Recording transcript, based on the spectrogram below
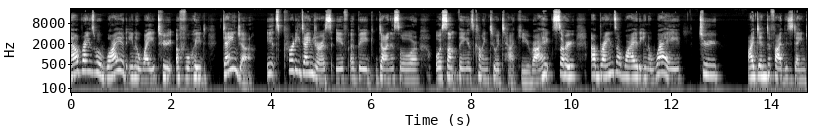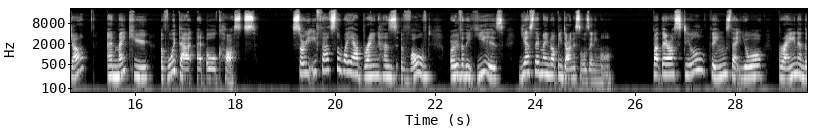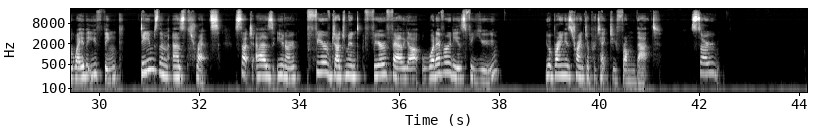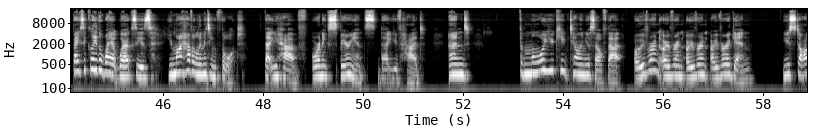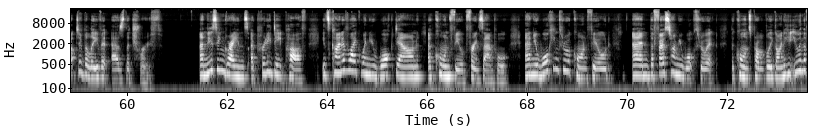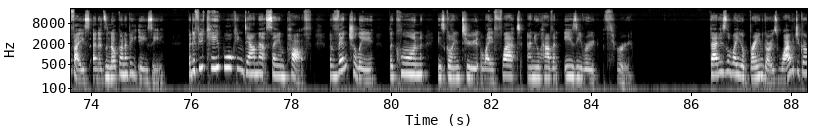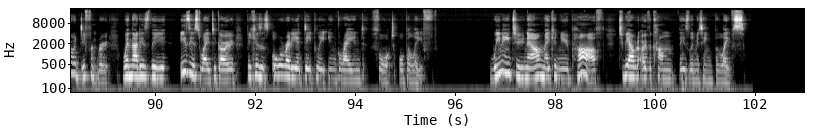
our brains were wired in a way to avoid danger. It's pretty dangerous if a big dinosaur or something is coming to attack you, right? So, our brains are wired in a way to identify this danger and make you avoid that at all costs. So, if that's the way our brain has evolved over the years, yes, there may not be dinosaurs anymore, but there are still things that your brain and the way that you think deems them as threats, such as, you know, fear of judgment, fear of failure, whatever it is for you, your brain is trying to protect you from that. So, basically, the way it works is you might have a limiting thought that you have or an experience that you've had. And the more you keep telling yourself that over and over and over and over again, you start to believe it as the truth. And this ingrains a pretty deep path. It's kind of like when you walk down a cornfield, for example, and you're walking through a cornfield, and the first time you walk through it, the corn's probably going to hit you in the face and it's not going to be easy. But if you keep walking down that same path, eventually the corn is going to lay flat and you'll have an easy route through. That is the way your brain goes. Why would you go a different route when that is the easiest way to go because it's already a deeply ingrained thought or belief? We need to now make a new path to be able to overcome these limiting beliefs.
